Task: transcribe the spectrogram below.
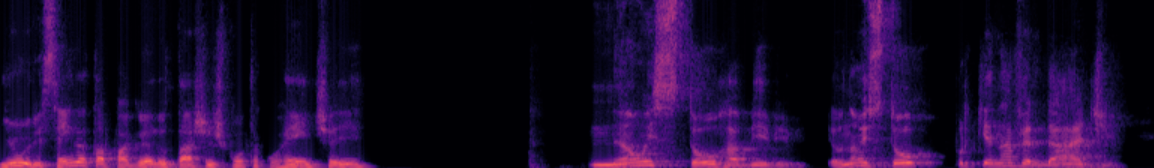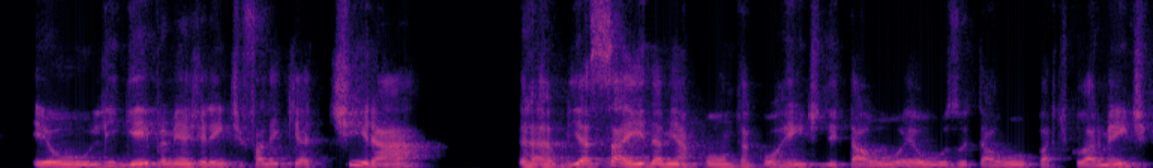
Yuri, você ainda está pagando taxa de conta corrente aí? Não estou, Habib. Eu não estou porque, na verdade, eu liguei para minha gerente e falei que ia tirar, ia sair da minha conta corrente do Itaú. Eu uso o Itaú particularmente,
